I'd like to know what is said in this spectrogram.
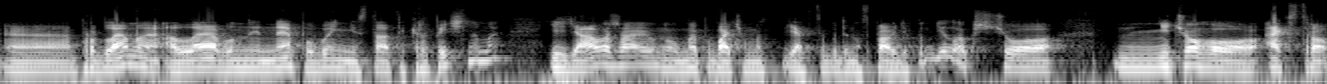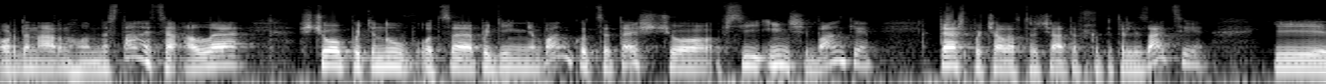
е, проблеми, але вони не повинні стати критичними. І я вважаю, ну ми побачимо, як це буде насправді в понеділок, що нічого екстраординарного не станеться, але що потягнув оце падіння банку, це те, що всі інші банки теж почали втрачати в капіталізації. І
